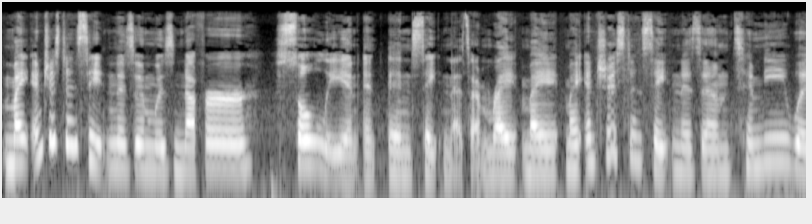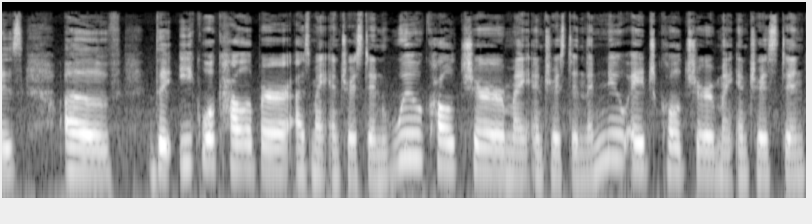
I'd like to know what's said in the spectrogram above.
my interest in Satanism was never solely in, in, in, Satanism, right? My my interest in Satanism to me was of the equal caliber as my interest in woo culture, my interest in the new age culture, my interest in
